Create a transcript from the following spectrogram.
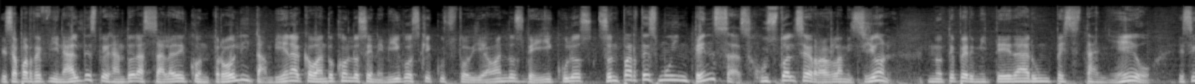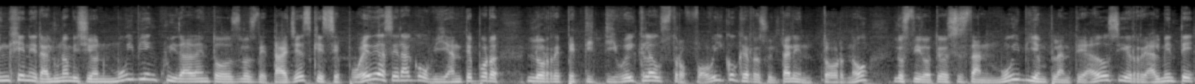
Esa parte final despejando la sala de control y también acabando con los enemigos que custodiaban los vehículos son partes muy intensas justo al cerrar la misión. No te permite dar un pestañeo es en general una misión muy bien cuidada en todos los detalles que se puede hacer agobiante por lo repetitivo y claustrofóbico que resulta el entorno. Los tiroteos están muy bien planteados y realmente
